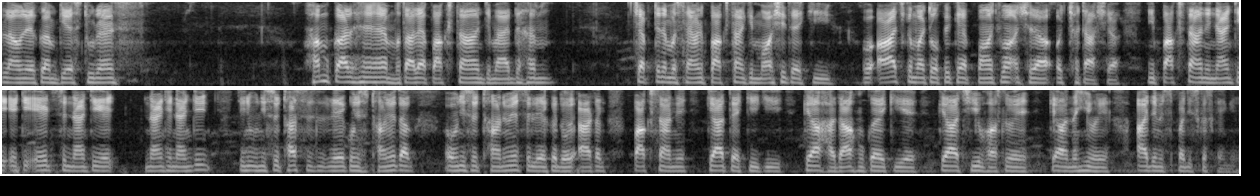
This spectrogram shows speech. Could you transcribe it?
अल्लाम डियर स्टूडेंट्स। हम कर रहे हैं मताल पाकिस्तान जमात हम चैप्टर नंबर सेवन, पाकिस्तान की माशी तरक्की। और आज का हमारा टॉपिक है पाँचवा अशरा और छठा अशरा। ये पाकिस्तान ने नाइनटीन एटी एट से नाइनटी एट, नाइनटीन नाइनटीन यानी उन्नीस सौ अठासी से लेकर उन्नीस सौ अठानवे तक और उन्नीस सौ अठानवे से लेकर दो हज़ार आठ तक पाकिस्तान ने क्या तरक्की की, क्या हदाफ मुकर किए क्या अचीव हासिल हुए, क्या नहीं हुए, आज हम इस पर डिस्कस करेंगे।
